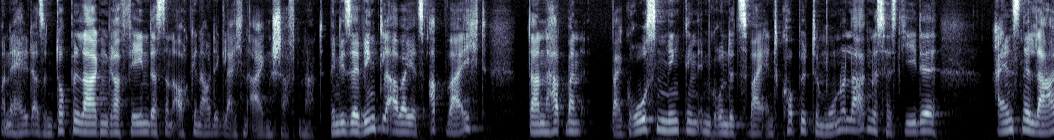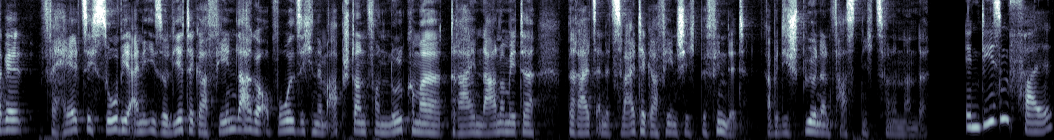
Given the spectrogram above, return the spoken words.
Man erhält also ein Doppellagen Graphen, das dann auch genau die gleichen Eigenschaften hat. Wenn dieser Winkel aber jetzt abweicht, dann hat man bei großen Winkeln im Grunde zwei entkoppelte Monolagen. Das heißt, jede einzelne Lage verhält sich so wie eine isolierte Graphenlage, obwohl sich in einem Abstand von 0,3 Nanometer bereits eine zweite Graphenschicht befindet. Aber die spüren dann fast nichts voneinander. In diesem Fall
